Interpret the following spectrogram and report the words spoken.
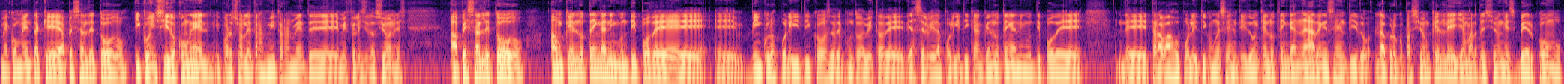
me comenta que a pesar de todo, y coincido con él, y por eso le transmito realmente mis felicitaciones, a pesar de todo, aunque él no tenga ningún tipo de eh, vínculos políticos desde el punto de vista de, hacer vida política, aunque él no tenga ningún tipo de, de, trabajo político en ese sentido, aunque él no tenga nada en ese sentido, la preocupación que le llama la atención es ver cómo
